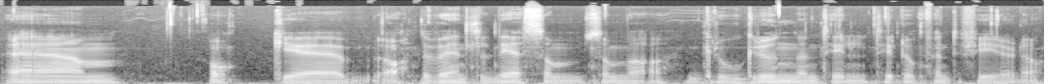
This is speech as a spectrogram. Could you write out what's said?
Um, och eh, ja, det var egentligen det som, som var grogrunden till, till Loop 54 då.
